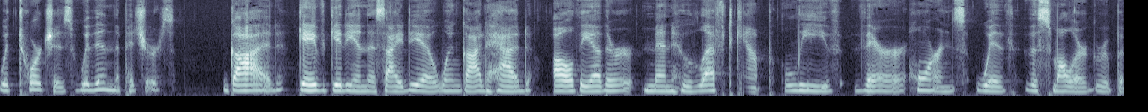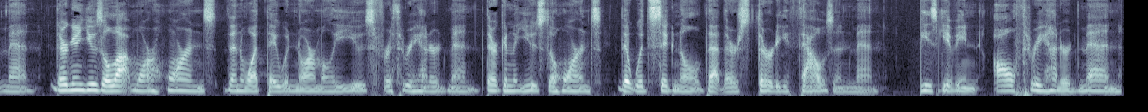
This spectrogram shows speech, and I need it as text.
with torches within the pitchers. God gave Gideon this idea when God had all the other men who left camp leave their horns with the smaller group of men. They're going to use a lot more horns than what they would normally use for 300 men. They're going to use the horns that would signal that there's 30,000 men. He's giving all 300 men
